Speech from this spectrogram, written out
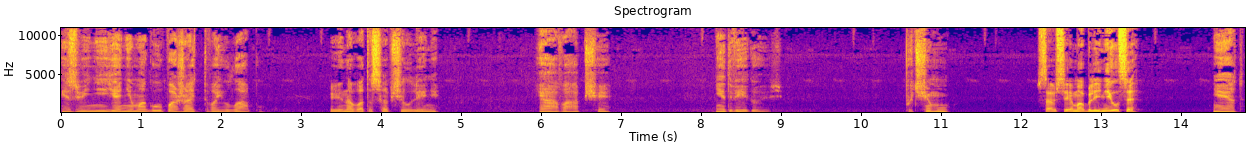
«Извини, я не могу пожать твою лапу», — виновато сообщил Лени. «Я вообще не двигаюсь. Почему? Совсем обленился? Нет.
